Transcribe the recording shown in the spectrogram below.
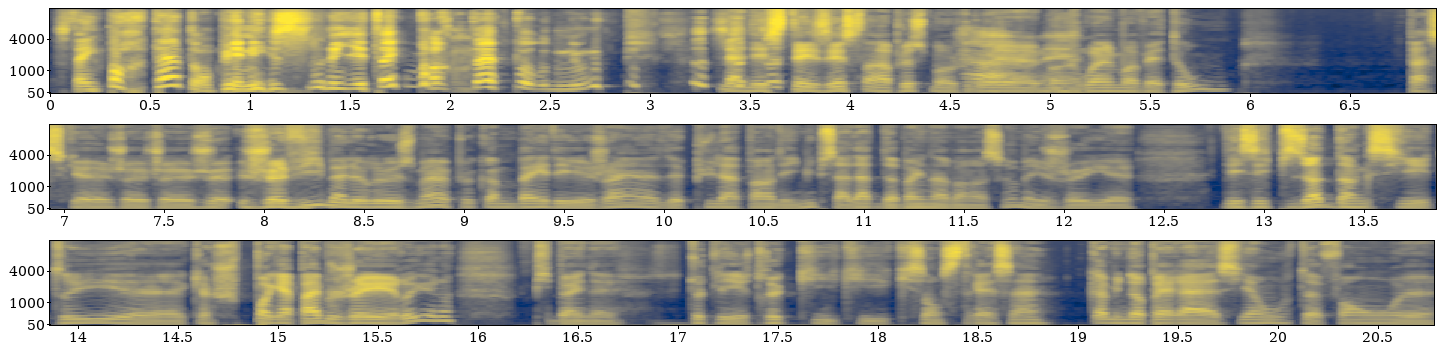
C'est important ton pénis, là. il est important pour nous. L'anesthésiste, en plus, m'a joué, Ah, joué un mauvais tour. Parce que je, je, je, je vis malheureusement un peu comme bien des gens depuis la pandémie, puis ça date de bien avant ça, mais j'ai euh, des épisodes d'anxiété euh, que je suis pas capable de gérer. là. Puis ben, euh, tous les trucs qui, qui, qui sont stressants, comme une opération, te font. euh,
